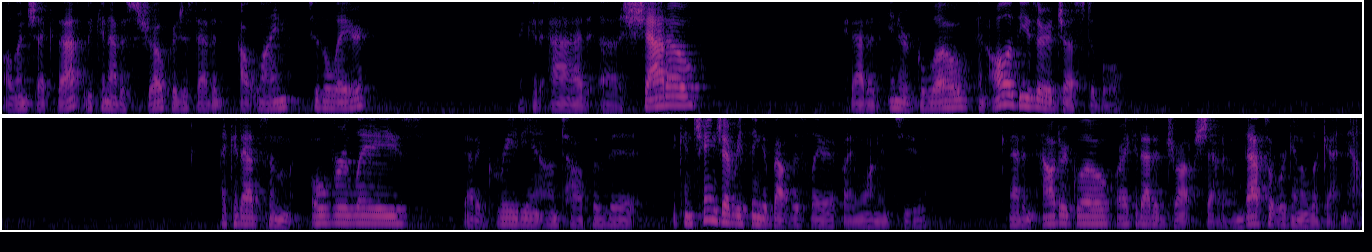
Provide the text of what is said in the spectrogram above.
I'll uncheck that. We can add a stroke or just add an outline to the layer. I could add a shadow. I could add an inner glow, and all of these are adjustable. I could add some overlays, add a gradient on top of it. I can change everything about this layer if I wanted to. I can add an outer glow or I could add a drop shadow and that's what we're gonna look at now.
